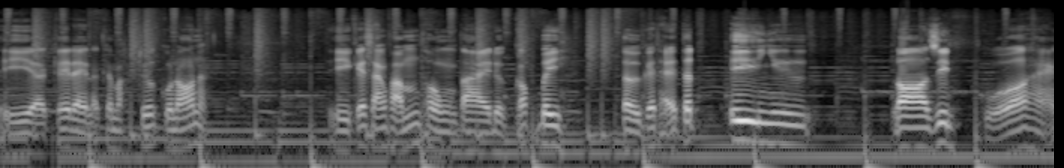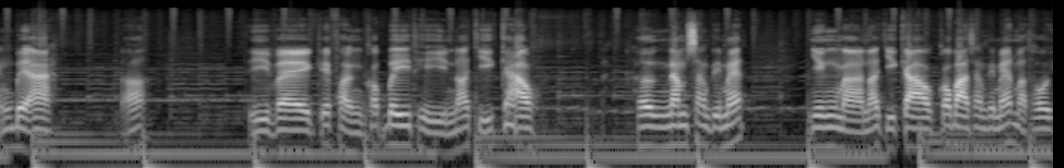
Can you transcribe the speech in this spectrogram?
Thì ờ, cái đây là cái mặt trước của nó nè. Thì cái sản phẩm thùng tài được copy từ cái thể tích y như lo zin của hãng BA đó. Thì về cái phần copy thì nó chỉ cao hơn 5 cm nhưng mà nó chỉ cao có 3 cm mà thôi,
